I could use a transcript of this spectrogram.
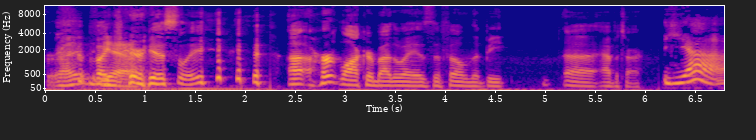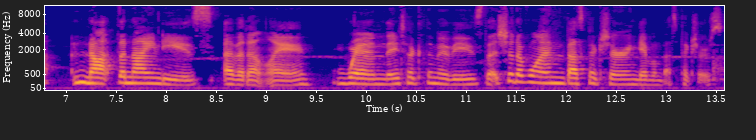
right? Yeah. Vicariously. uh, Hurt Locker, by the way, is the film that beat uh, Avatar. Yeah, not the 90s, evidently, when they took the movies that should have won Best Picture and gave them Best Pictures.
